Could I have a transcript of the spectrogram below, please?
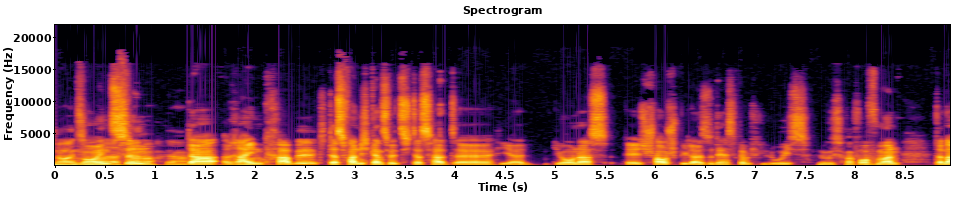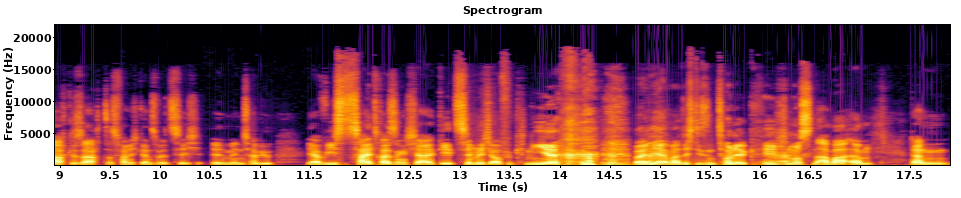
19, war das doch noch, ja. da reinkrabbelt, das fand ich ganz witzig, das hat äh, hier Jonas, der Schauspieler, also der heißt, glaube ich, Luis Louis Hoffmann. Hoffmann, danach gesagt, das fand ich ganz witzig im Interview, ja, wie ist Zeitreisen? Ich, ja, geht ziemlich auf die Knie, weil die ja immer durch diesen Tunnel kriechen Ja. mussten, aber ähm, dann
